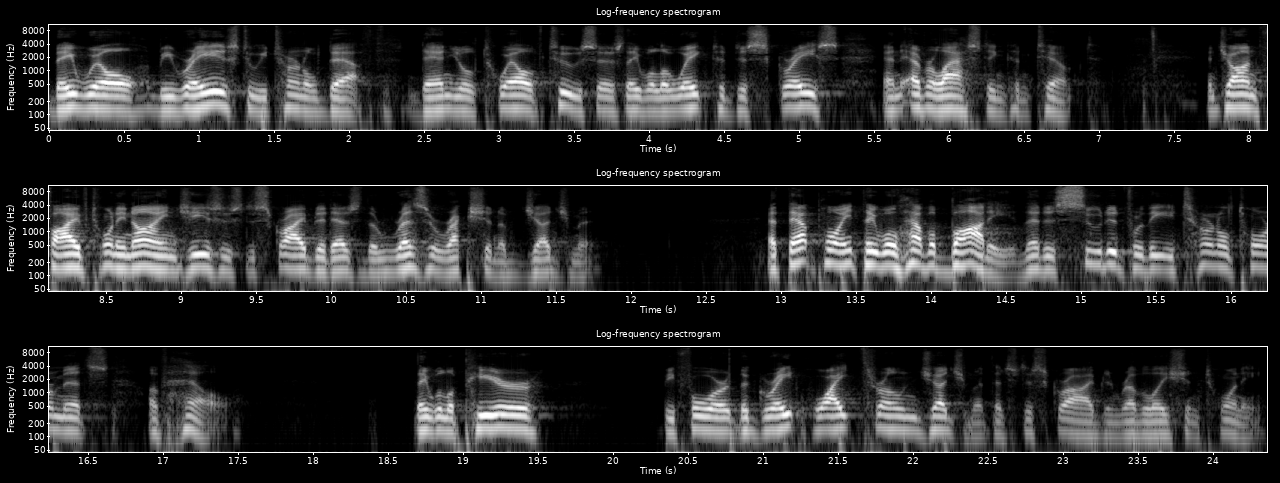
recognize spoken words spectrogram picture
They will be raised to eternal death. Daniel 12, 2 says they will awake to disgrace and everlasting contempt. In John 5:29, Jesus described it as the resurrection of judgment. At that point, they will have a body that is suited for the eternal torments of hell. They will appear before the great white throne judgment that's described in Revelation 20.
